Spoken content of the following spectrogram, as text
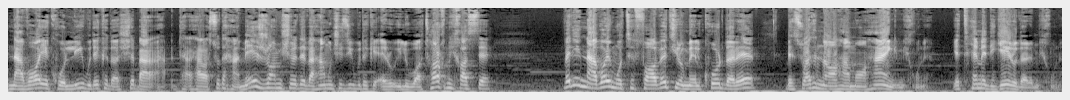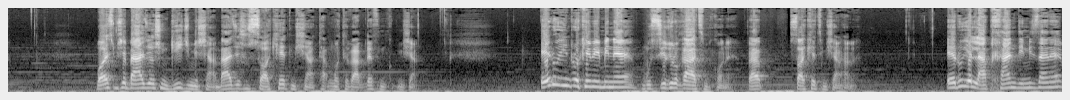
نوای کلی بوده که داشته بر توسط همه اجرا شده و همون چیزی بوده که ارو ایلواتارق می‌خواسته. ولی نوای متفاوتی رو ملکور داره به صورت ناهماهنگ می‌خونه. یه تم دیگه رو داره می‌خونه. باعث میشه بعضیاشون گیج میشن بعضیاشون ساکت میشن متوقف میشن. ارو این رو که می‌بینه موسیقی رو قطع می‌کنه و ساکت میشن همه. ارو یه لبخندی می‌زنه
